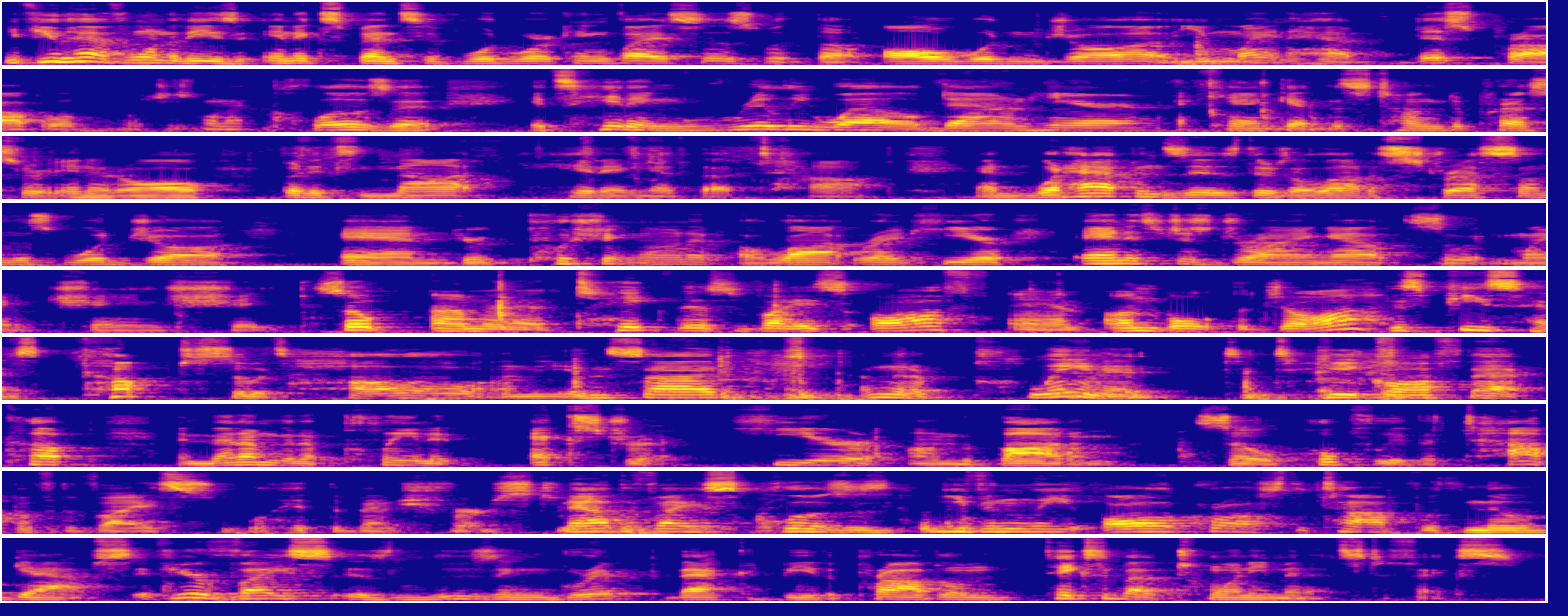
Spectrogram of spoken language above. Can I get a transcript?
If you have one of these inexpensive woodworking vices with the all wooden jaw, you might have this problem, which is when I close it, it's hitting really well down here. I can't get this tongue depressor in at all, but it's not hitting at the top. And what happens is there's a lot of stress on this wood jaw and you're pushing on it a lot right here and it's just drying out so it might change shape. So I'm going to take this vise off and unbolt the jaw. This piece has cupped so it's hollow on the inside. I'm going to plane it to take off that cup and then I'm going to plane it extra here on the bottom so hopefully the top of the vise will hit the bench first. Now the vise closes evenly all across the top with no gaps. If your vise is losing grip, that could be the problem. Takes about 20 minutes to fix.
